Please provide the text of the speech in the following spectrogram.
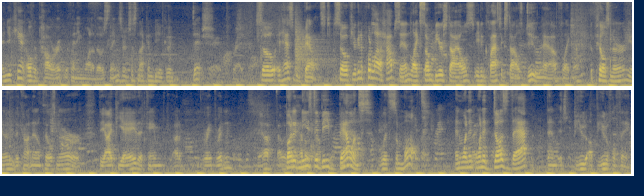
And you can't overpower it with any one of those things, or it's just not going to be a good dish. Right. So it has to be balanced. So if you're going to put a lot of hops in, like some beer styles, even classic styles do have, like the Pilsner, you know, the Continental Pilsner, or the IPA that came out of Great Britain. Yeah. That was But it needs to be balanced with some malt. And when it when it does that, then it's beau- a beautiful thing.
